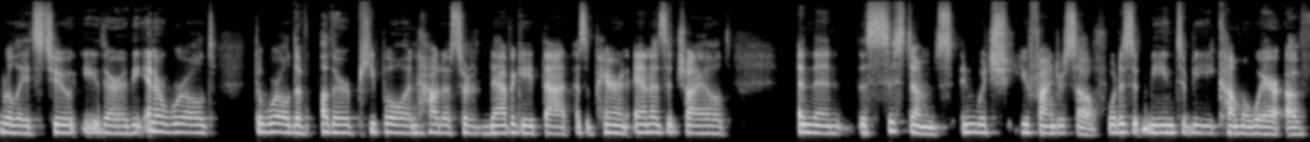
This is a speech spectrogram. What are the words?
relates to either the inner world, the world of other people, and how to sort of navigate that as a parent and as a child. And then the systems in which you find yourself. What does it mean to become aware of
